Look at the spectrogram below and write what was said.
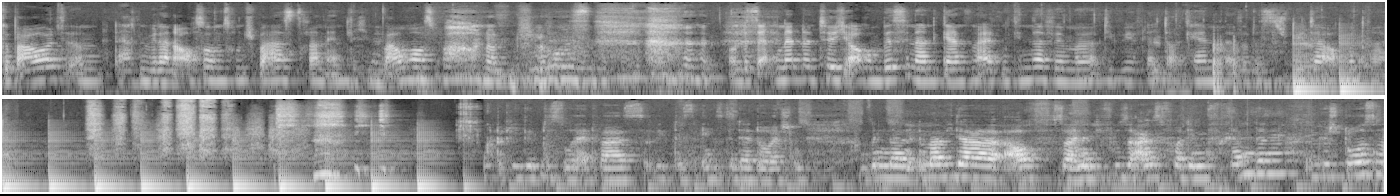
gebaut und da hatten wir dann auch so unseren Spaß dran, endlich ein Baumhaus bauen und ein Floß. Und das erinnert natürlich auch ein bisschen an die ganzen alten Kinderfilme, die wir vielleicht auch kennen. Also das spielt da auch mit rein. Hier gibt es so etwas, gibt es Ängste der Deutschen. Ich bin dann immer wieder auf so eine diffuse Angst vor dem Fremden gestoßen.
